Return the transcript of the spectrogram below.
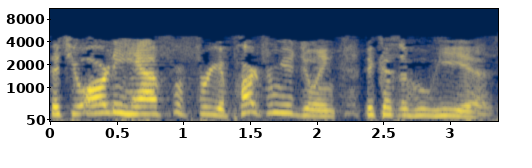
that you already have for free, apart from your doing, because of who He is.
